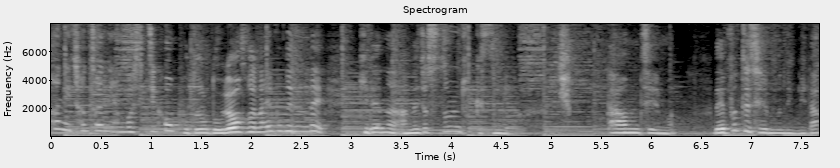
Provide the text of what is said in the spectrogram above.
천천히 천천히 한 번씩 찍어보도록 노력은 해보겠는데 기대는 안 해줬으면 좋겠습니다 슉. 다음 질문 네 번째 질문입니다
